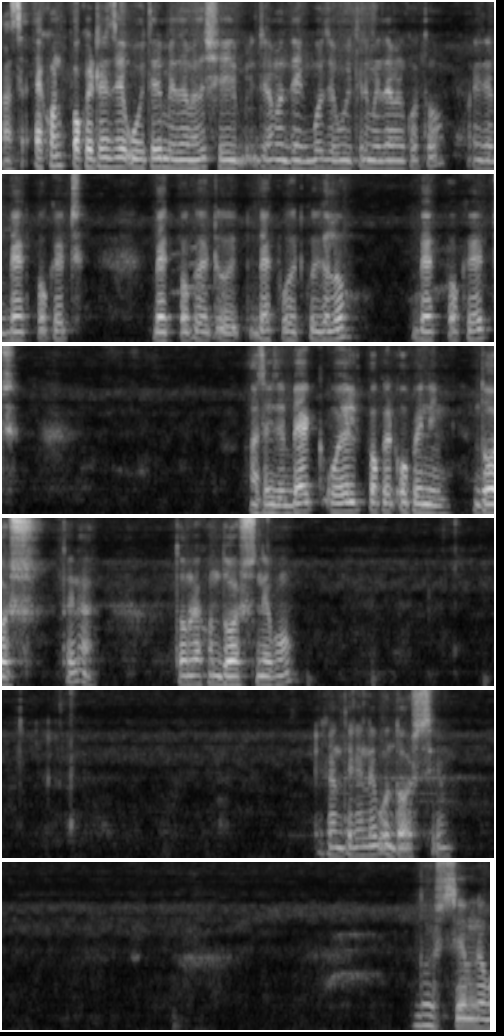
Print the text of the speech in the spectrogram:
আচ্ছা এখন পকেটের যে উইথের মেজারমেন্ট সেই যে আমরা দেখব যে উইথের মেজারমেন্ট কত। এই যে back pocket back pocket width back pocket কই গেল? ব্যাক পকেট আচ্ছা এই যে ব্যাক ওয়েল পকেট ওপেনিং দশ। তাই না? তো আমরা এখন দশ নেব। এখান থেকে নেব দশ সিম। দশ সিম নেব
